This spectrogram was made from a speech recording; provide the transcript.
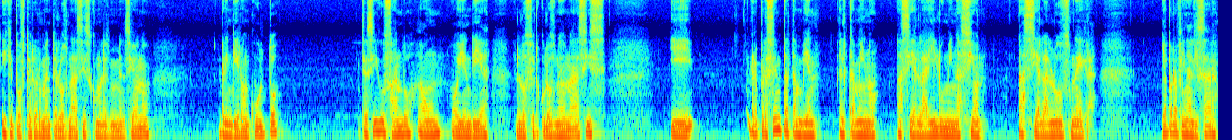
y que posteriormente los nazis, como les menciono, rindieron culto. Se sigue usando aún hoy en día en los círculos neonazis y representa también el camino hacia la iluminación, hacia la luz negra. Ya para finalizar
